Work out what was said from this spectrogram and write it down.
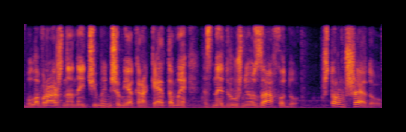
була вражена не чим іншим як ракетами з недружнього заходу Шторм Шедоу.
